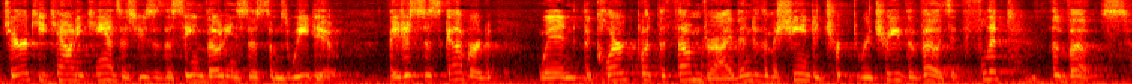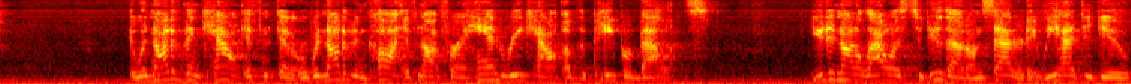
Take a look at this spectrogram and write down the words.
Cherokee County, Kansas uses the same voting systems we do. They just discovered when the clerk put the thumb drive into the machine to tr- retrieve the votes, it flipped the votes. It would not have been count if or would not have been caught if not for a hand recount of the paper ballots. You did not allow us to do that on Saturday. We had to do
